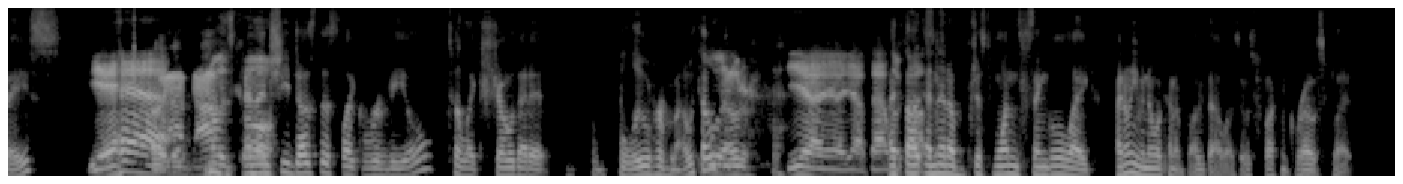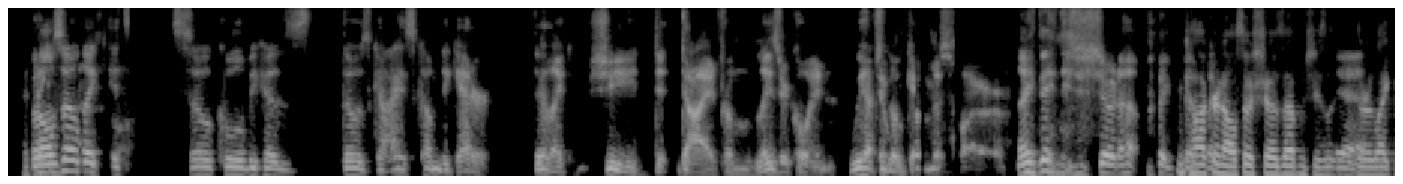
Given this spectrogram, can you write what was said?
face yeah. that, that was cool. and then she does this like reveal to like show that it b- blew her mouth Blew open. out her- Yeah, yeah, yeah. That I thought, awesome. and then a just one single like I don't even know what kind of bug that was. It was fucking gross, but But think- also, like, it's so cool because those guys come to get her. They're like, she d- died from laser coin. We have to go get. a misfire. Like they, they just showed up. Like And the- Cochran also shows up and she's yeah. they're like,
